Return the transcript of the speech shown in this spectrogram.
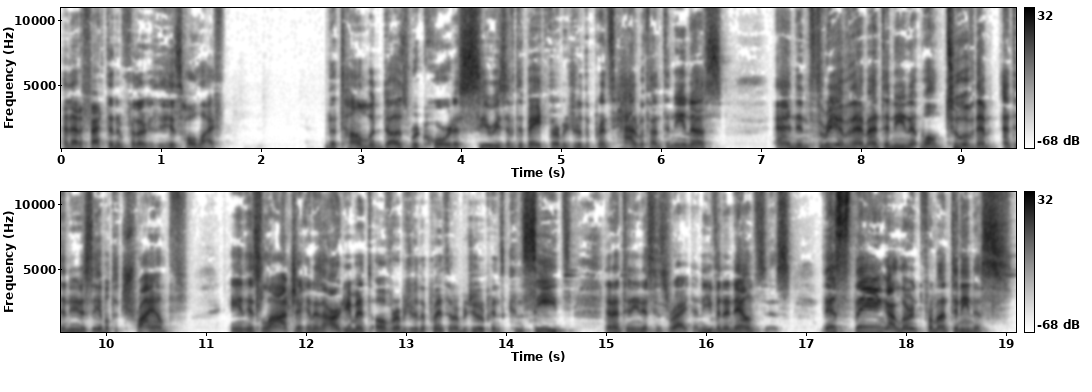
and that affected him for the, his whole life. The Talmud does record a series of debates that Rabbi Judah the Prince had with Antoninus, and in three of them, Antoninus, well, two of them, Antoninus is able to triumph in his logic and his argument over Rabbi Judah the Prince, and Rabbi Judah the Prince concedes that Antoninus is right, and even announces, this thing I learned from Antoninus.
